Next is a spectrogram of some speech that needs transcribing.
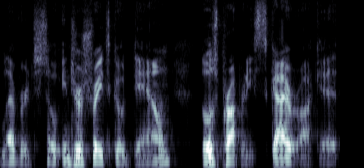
leveraged. So interest rates go down, those properties skyrocket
